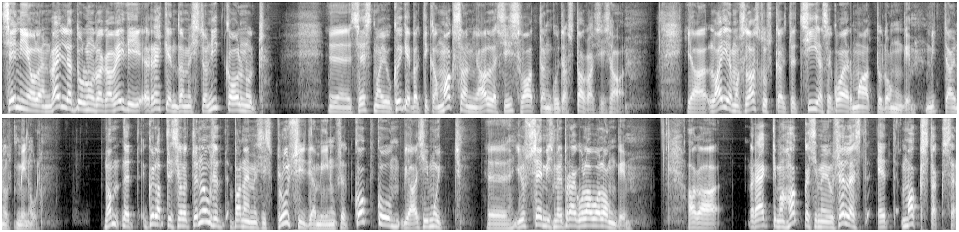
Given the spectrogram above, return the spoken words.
seni olen välja tulnud, aga veidi rehkendamist on ikka olnud, eh, sest ma ju kõigepealt ikka maksan ja alles siis vaatan, kuidas tagasi saan. ja laiemas laastus ka, et siia see koer maatud ongi, mitte ainult minul no et küllap te siis olete nõus, et paneme siis plussid ja miinused kokku ja asi mutt. Eh, just see, mis meil praegu laual ongi aga rääkima hakkasime ju sellest, et makstakse.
